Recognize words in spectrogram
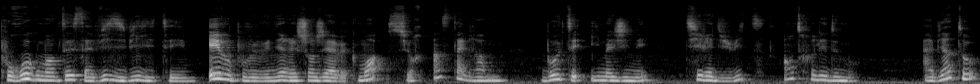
pour augmenter sa visibilité. Et vous pouvez venir échanger avec moi sur Instagram. Beauté Imaginée, tiré du 8 entre les deux mots. À bientôt!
